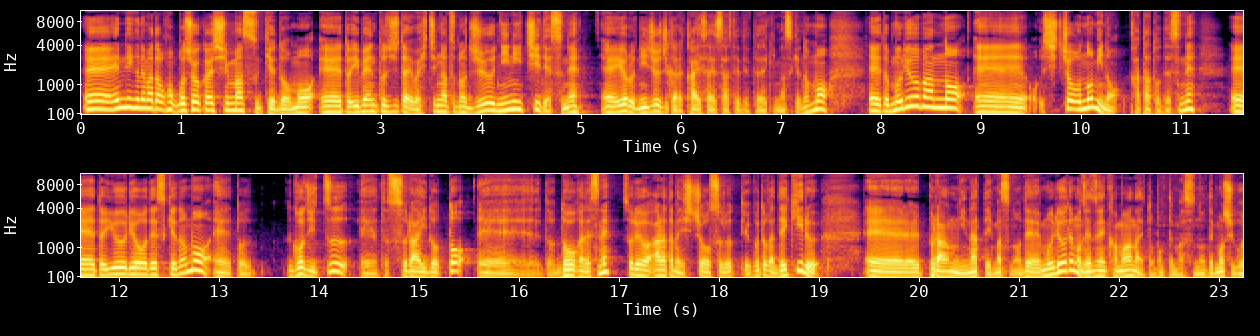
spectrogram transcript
えー、エンディングでまたご紹介しますけども、えっ、ー、と、イベント自体は7月の12日ですね、えー、夜20時から開催させていただきますけども、えっ、ー、と、無料版の、えー、視聴のみの方とですね、えっ、ー、と、有料ですけども、えっ、ー、と、後日、えっ、ー、と、スライドと、えっ、ー、と、動画ですね。それを改めて視聴するっていうことができる、えー、プランになっていますので、無料でも全然構わないと思ってますので、もしご、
